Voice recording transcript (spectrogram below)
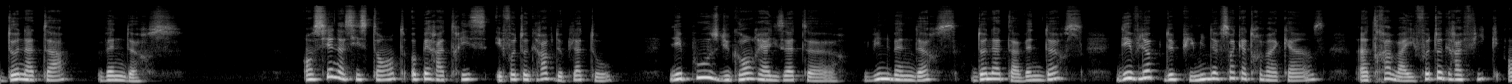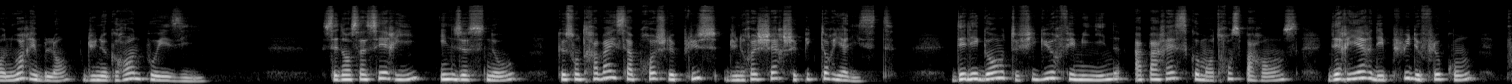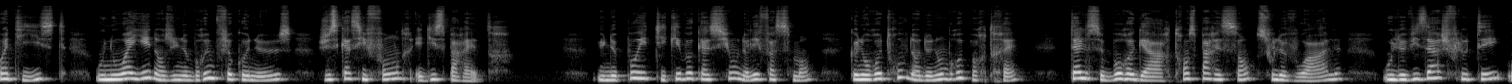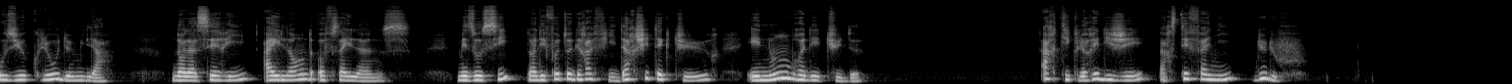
Donata Wenders. Ancienne assistante, opératrice et photographe de plateau, l'épouse du grand réalisateur Wim Wenders, Donata Wenders, développe depuis 1995 un travail photographique en noir et blanc d'une grande poésie. C'est dans sa série In the Snow que son travail s'approche le plus d'une recherche pictorialiste. D'élégantes figures féminines apparaissent comme en transparence derrière des pluies de flocons pointillistes ou noyées dans une brume floconneuse jusqu'à s'y fondre et disparaître. Une poétique évocation de l'effacement que l'on retrouve dans de nombreux portraits, tel ce beau regard transparaissant sous le voile ou le visage flouté aux yeux clos de Mila, dans la série Island of Silence, mais aussi dans les photographies d'architecture et nombre d'études. Article rédigé par Stéphanie Dulou.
